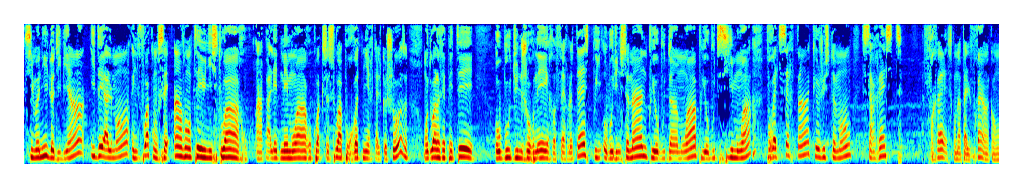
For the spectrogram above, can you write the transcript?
Simonide le dit bien, idéalement, une fois qu'on s'est inventé une histoire, un palais de mémoire ou quoi que ce soit pour retenir quelque chose, on doit le répéter au bout d'une journée, refaire le test, puis au bout d'une semaine, puis au bout d'un mois, puis au bout de six mois, pour être certain que justement ça reste frais, ce qu'on appelle frais, hein, quand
